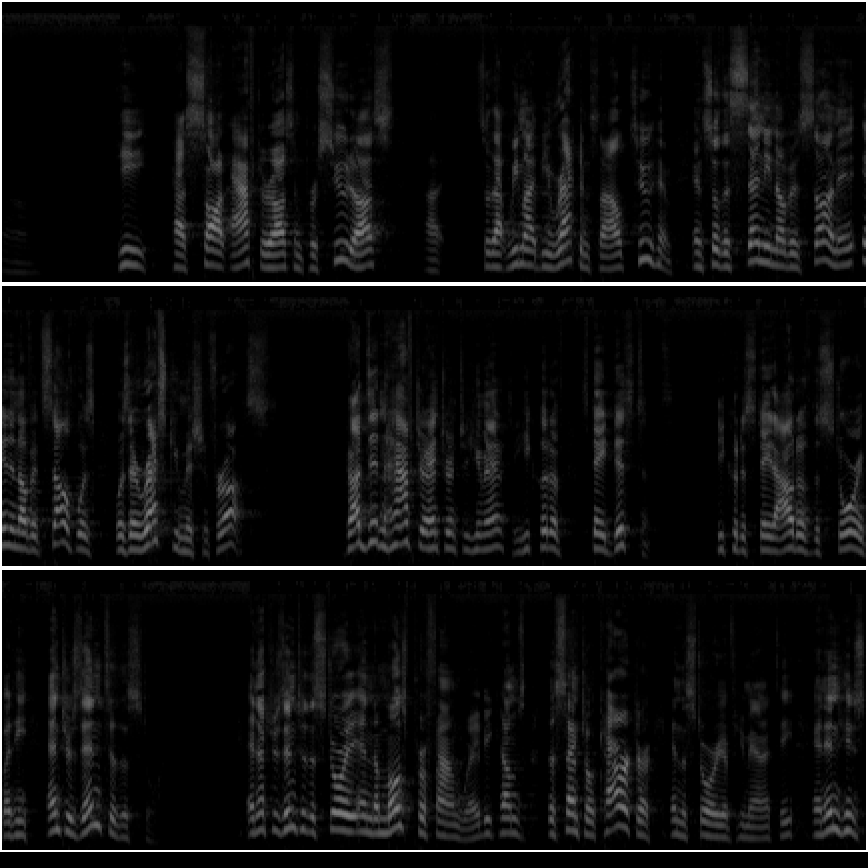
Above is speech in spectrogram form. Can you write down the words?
Um, he has sought after us and pursued us uh, so that we might be reconciled to Him. And so the sending of His Son, in, in and of itself, was, was a rescue mission for us. God didn't have to enter into humanity, He could have stayed distant. He could have stayed out of the story, but he enters into the story. And enters into the story in the most profound way, becomes the central character in the story of humanity. And in his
